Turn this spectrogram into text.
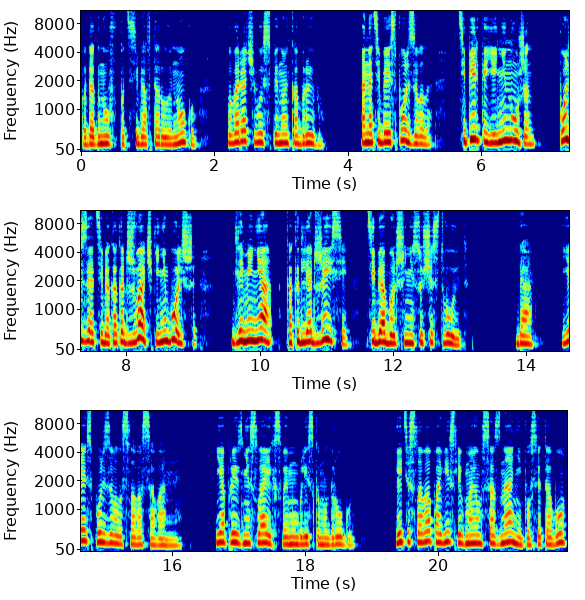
Подогнув под себя вторую ногу, поворачиваю спиной к обрыву. Она тебя использовала. Теперь ты ей не нужен. Пользы от тебя, как от жвачки, не больше. Для меня, как и для Джейси, тебя больше не существует. Да, я использовала слова Саванны. Я произнесла их своему близкому другу. Эти слова повисли в моем сознании после того,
